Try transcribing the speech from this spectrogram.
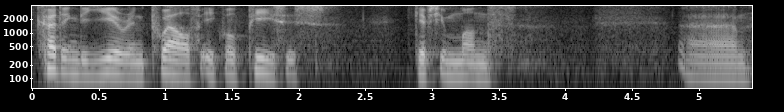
cutting the year in twelve equal pieces gives you months. Um,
